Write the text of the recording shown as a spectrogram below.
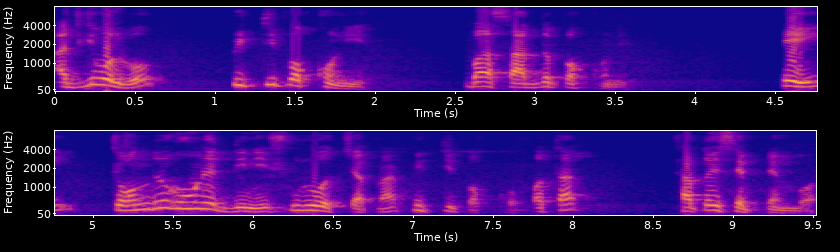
আজকে বলব পিতৃপক্ষ নিয়ে বা শ্রাদ্ধপক্ষ নিয়ে। এই চন্দ্রগ্রহণের দিনে শুরু হচ্ছে আপনার পিতৃপক্ষ, অর্থাৎ সাতই সেপ্টেম্বর।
